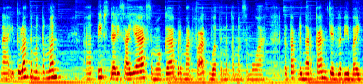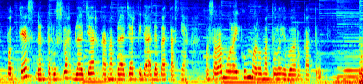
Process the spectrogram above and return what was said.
Nah, itulah teman-teman uh, tips dari saya semoga bermanfaat buat teman-teman semua. Tetap dengarkan Jen Lebih Baik podcast dan teruslah belajar karena belajar tidak ada batasnya. Wassalamualaikum warahmatullahi wabarakatuh.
